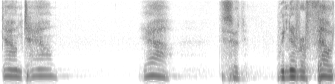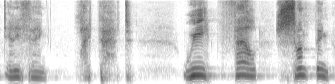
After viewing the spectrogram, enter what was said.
downtown? Yeah. He said, We never felt anything like that. We felt something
